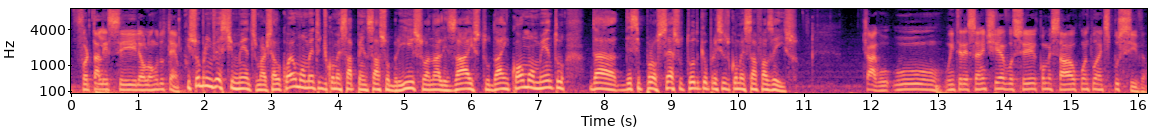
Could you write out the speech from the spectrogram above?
fortalecer ele ao longo do tempo. E sobre investimentos, Marcelo, qual é o momento de começar a pensar sobre isso, analisar, estudar? Em qual momento da, desse processo todo que eu preciso começar a fazer isso? Tiago, o, o interessante é você começar o quanto antes possível.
